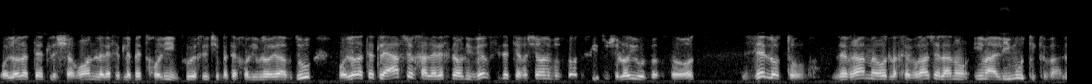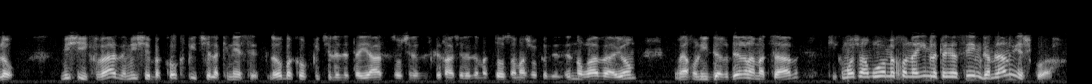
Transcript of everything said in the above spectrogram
או לא לתת לשרון ללכת לבית חולים, כי הוא החליט שבתי חולים לא יעבדו, או לא לתת לאח שלך ללכת לאוניברסיטה, כי ראשי האוניברסיטאות החליטו שלא יהיו אוניברסיטאות, זה לא טוב. זה רע מאוד לחברה שלנו אם האלימות תקבע. לא. מי שיקבע זה מי שבקוקפיט של הכנסת, לא בקוקפיט של איזה טייס או של איזה, סליחה, של איזה מטוס או משהו כזה. זה נורא ואיום, אנחנו נידרדר למצב, כי כמו שאמרו המכונאים לטייסים, גם לנו יש כוח.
